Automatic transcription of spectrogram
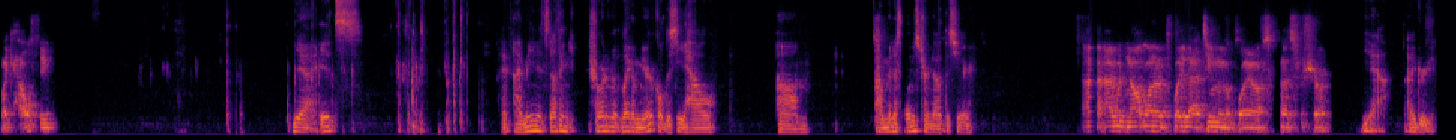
like healthy. yeah, it's. I, I mean, it's nothing short of like a miracle to see how, um, how Minnesota's turned out this year. I, I would not want to play that team in the playoffs. That's for sure. Yeah, I agree.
